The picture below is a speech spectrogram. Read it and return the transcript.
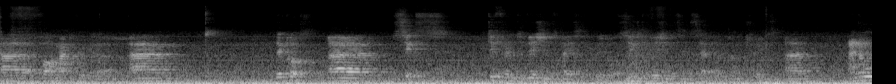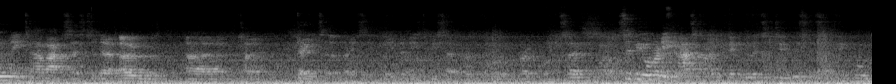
uh, Farm Africa, um, they've got uh, six different divisions basically, or six divisions in separate countries, um, and all need to have access to their own uh, kind of data basically that needs to be separate for everyone. So, Civi already has kind of the capability to do this in something called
